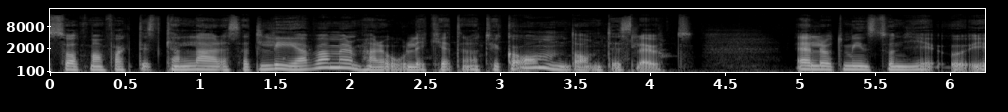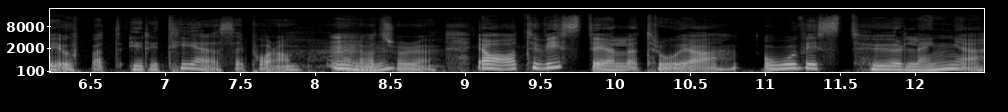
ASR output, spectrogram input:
så att man faktiskt kan lära sig att leva med de här olikheterna och tycka om dem till slut. Eller åtminstone ge, ge upp att irritera sig på dem. Mm. Eller vad mm. tror du? Ja, till viss del tror jag. Ovisst hur länge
